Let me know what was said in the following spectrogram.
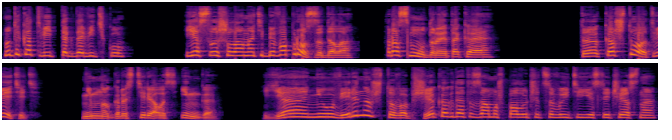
Ну так ответь тогда Витьку. Я слышала, она тебе вопрос задала, раз мудрая такая. Так а что ответить? Немного растерялась Инга. Я не уверена, что вообще когда-то замуж получится выйти, если честно.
